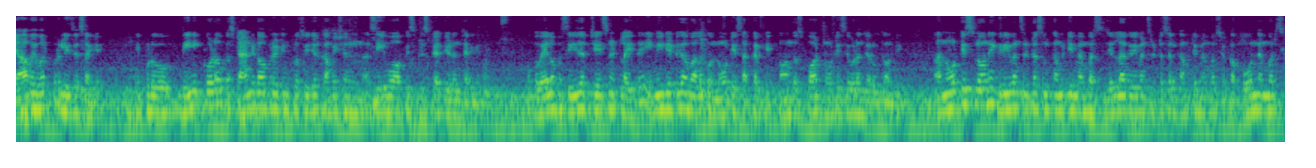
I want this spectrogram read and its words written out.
యాభై వరకు రిలీజెస్ అయ్యాయి. ఇప్పుడు దీనికి కూడా ఒక standard operating procedure commission CO office prescribe చేయడం జరిగింది. ఒకవేళ ఒక సీజర్ చేసినట్లయితే ఇమీడియట్గా వాళ్ళకు నోటీస్ అక్కడికి ఆన్ ద స్పాట్ నోటీస్ ఇవ్వడం జరుగుతుంది. ఆ నోటీస్లోనే గ్రీవెన్స్ రిటర్సల్ కమిటీ మెంబర్స్ జిల్లా గ్రీవెన్స్ రిటర్సల్ కమిటీ మెంబర్స్ యొక్క ఫోన్ నెంబర్స్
